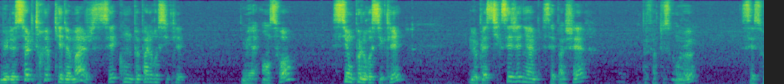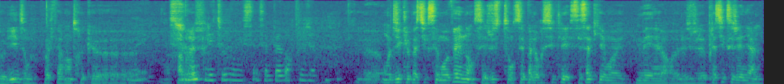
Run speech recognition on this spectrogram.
mais le seul truc qui est dommage, c'est qu'on ne peut pas le recycler. Mais en soi, si on peut le recycler, le plastique c'est génial, c'est pas cher, on peut faire tout ce qu'on veut, c'est solide, on peut faire un truc. euh, Ouais. enfin, bref. et tout, ça, ça peut avoir plusieurs. Euh, on dit que le plastique c'est mauvais, non, c'est juste on sait pas le recycler, c'est ça qui est mauvais. Mais alors le, le plastique c'est génial.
